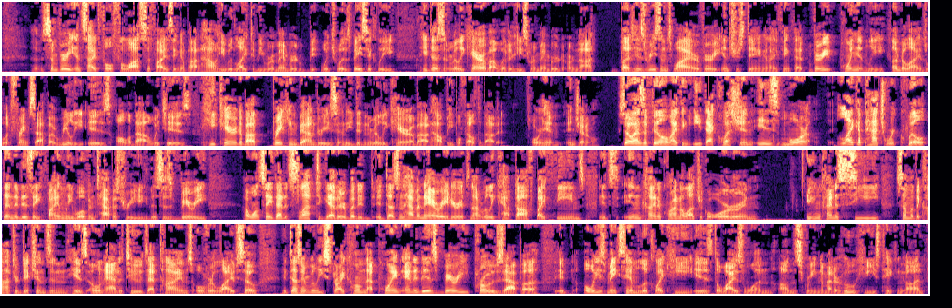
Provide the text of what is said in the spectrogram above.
uh, some very insightful philosophizing about how he would like to be remembered, which was basically he doesn't really care about whether he's remembered or not. But his reasons why are very interesting and I think that very poignantly underlines what Frank Zappa really is all about, which is he cared about breaking boundaries and he didn't really care about how people felt about it or him in general. So as a film, I think Eat That Question is more like a patchwork quilt than it is a finely woven tapestry. This is very, I won't say that it's slapped together, but it, it doesn't have a narrator. It's not really capped off by themes. It's in kind of chronological order and you can kind of see some of the contradictions in his own attitudes at times over life. So it doesn't really strike home that point and it is very pro Zappa. It always makes him look like he is the wise one on the screen no matter who he's taking on.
